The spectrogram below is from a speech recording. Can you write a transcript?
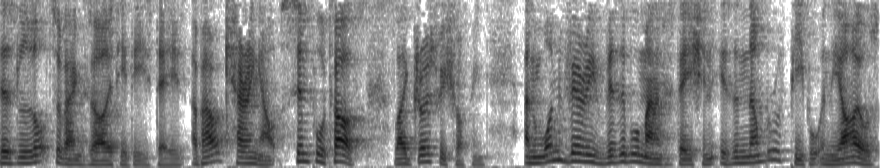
There's lots of anxiety these days about carrying out simple tasks like grocery shopping, and one very visible manifestation is the number of people in the aisles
